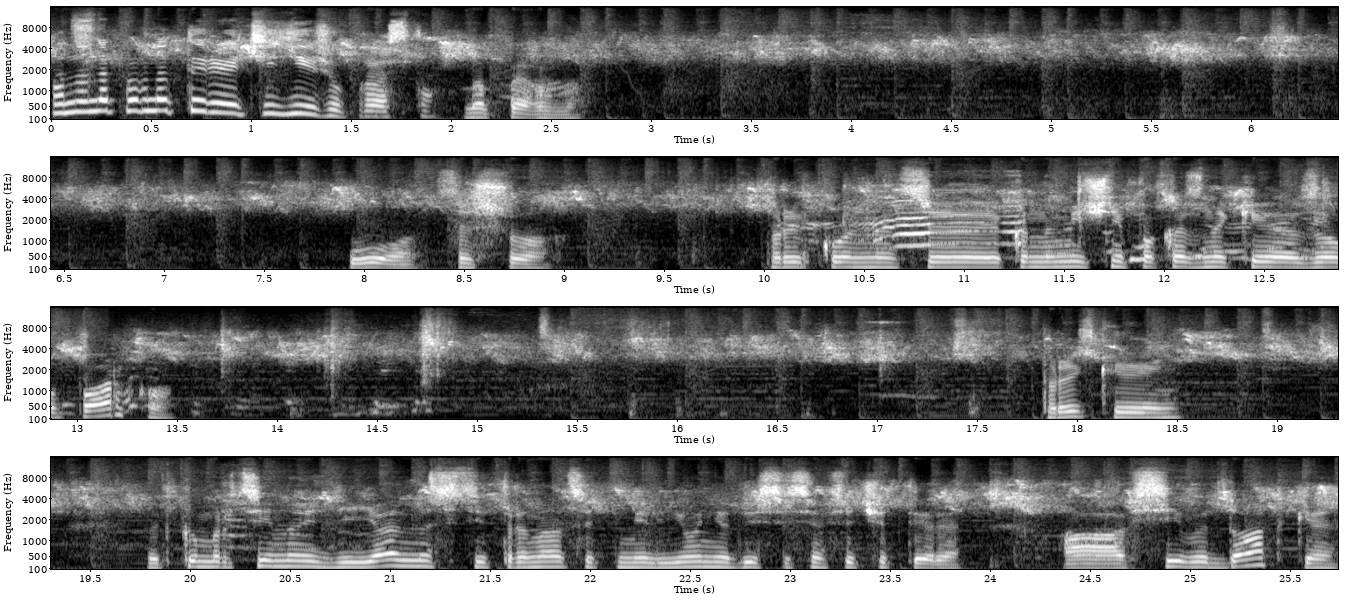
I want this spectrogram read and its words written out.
Вони, напевно, тирюють їжу просто. Напевно. О, це що? Прикольно, це економічні показники зоопарку. Прикинь. Від комерційної діяльності 13 мільйонів 274. А всі видатки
